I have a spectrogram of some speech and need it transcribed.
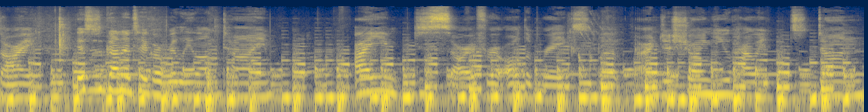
sorry. This is gonna take a really long time. I'm sorry for all the breaks, but I'm just showing you how it's done,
